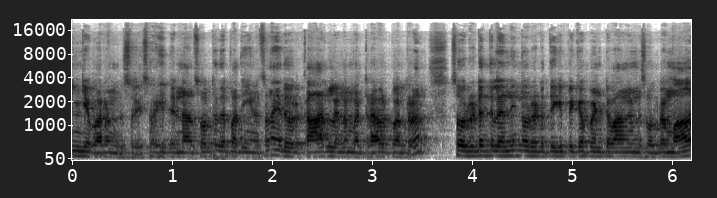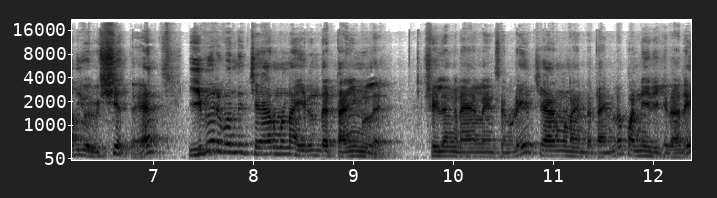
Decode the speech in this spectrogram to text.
இங்கே வரணும்னு சொல்லி. ஸோ இது நான் சொல்கிறது பார்த்தீங்கன்னு சொன்னால் இது ஒரு காரில் நம்ம ட்ராவல் பண்ணுறோம் ஸோ ஒரு இடத்துல இருந்து இன்னொரு இடத்துக்கு பிக்கப் பண்ணிட்டு வாங்கன்னு சொல்கிற மாதிரி ஒரு விஷயத்த இவர் வந்து சேர்மனாக இருந்த டைமில் ஸ்ரீலங்கன் ஏர்லைன்ஸினுடைய சேர்மனாக இந்த டைமில் பண்ணியிருக்கிறாரு.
